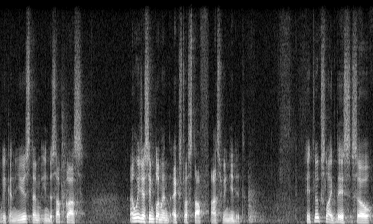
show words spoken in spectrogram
we can use them in the subclass. And we just implement extra stuff as we need it. It looks like this. So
